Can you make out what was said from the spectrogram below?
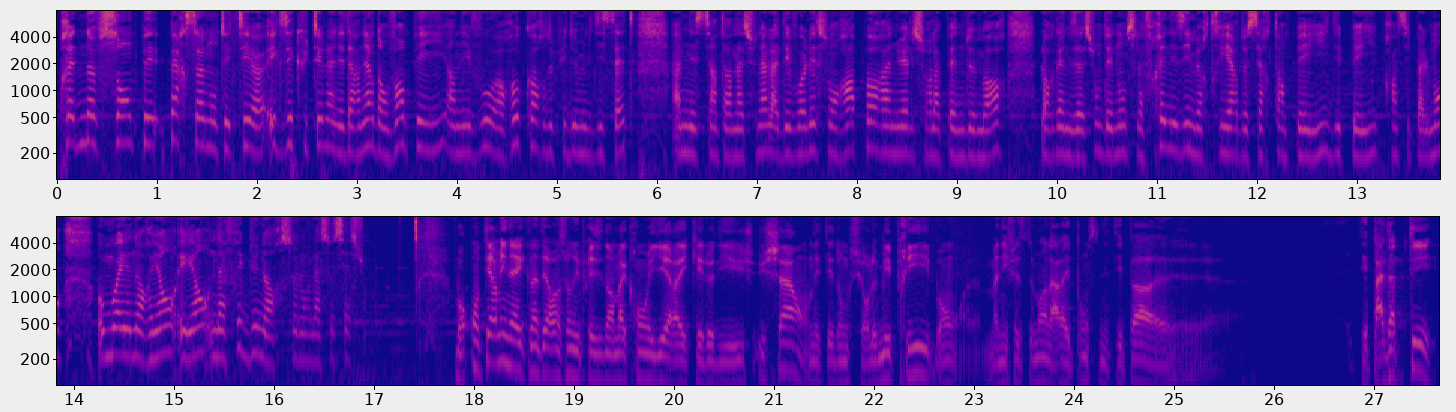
Près de 900 personnes ont été euh, exécutées l'année dernière dans 20 pays, un niveau euh, record depuis 2017. Amnesty International a dévoilé son rapport annuel sur la peine de mort. L'organisation dénonce la frénésie meurtrière de certains pays, des pays principalement au Moyen-Orient et en Afrique du Nord, selon l'association. Bon, on termine avec l'intervention du président Macron hier avec Elodie Huchard. On était donc sur le mépris. Bon, euh, manifestement, la réponse n'était pas, n'était pas adaptée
